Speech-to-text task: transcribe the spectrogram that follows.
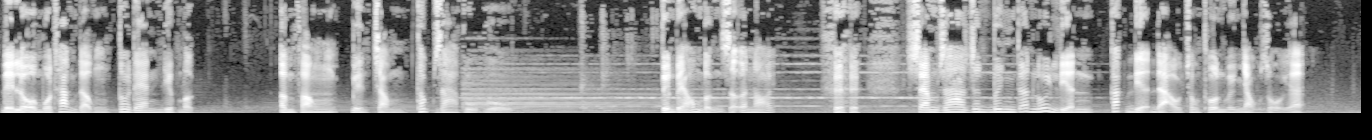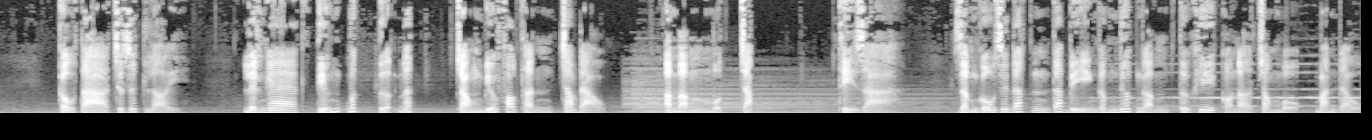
để lộ một hang động tối đen như mực. Âm phòng bên trong thốc ra vù vù. Tuyên béo mừng rỡ nói: Xem ra dân binh đã nối liền các địa đạo trong thôn với nhau rồi ạ. Cậu ta chưa dứt lời, liền nghe tiếng bức tượng đất trong miếu pháo thần trao đảo, ầm ầm một chập. Thì ra, dầm gỗ dưới đất đã bị ngấm nước ngầm từ khi còn ở trong mộ ban đầu,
